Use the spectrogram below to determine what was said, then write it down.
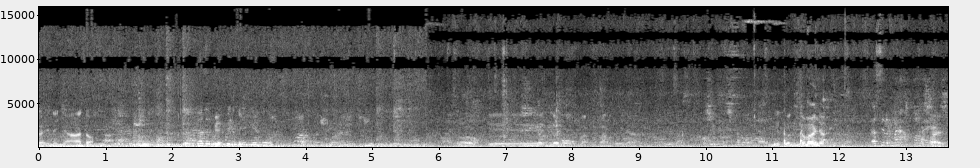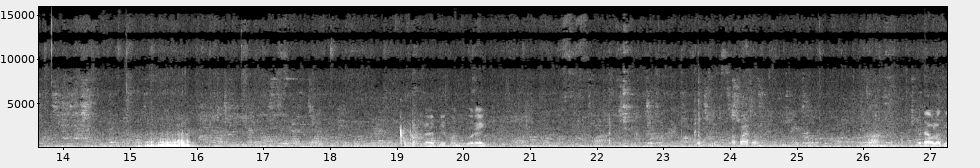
pagkanamin kedai favorit kedai ininya tuh Biar. oke tuh mak bangkunya ini pun namanya Kasih lemak apa apa ya? Saya bihun goreng. Apa itu? Bedau lagi.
